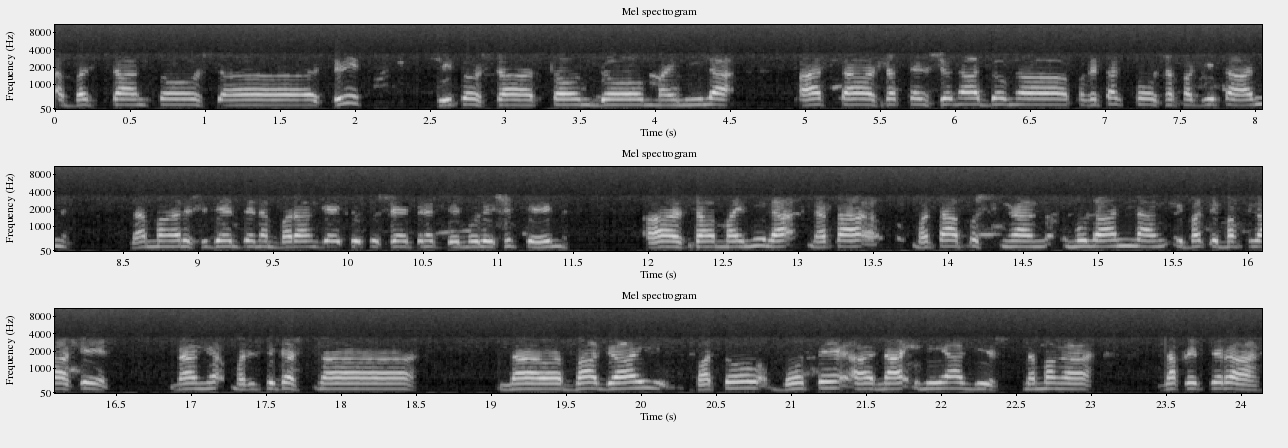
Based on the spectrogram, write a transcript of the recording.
Abad Santos uh, Street dito sa Tondo, Maynila. At uh, sa tensyonadong uh, pagkatagpo sa pagitan ng mga residente ng Barangay 227 at Demolition Team ah, sa Maynila nata- matapos ng umulan ng iba't ibang klase ng matitigas na na bagay, bato, bote ah, na iniyagis ng mga nakitira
